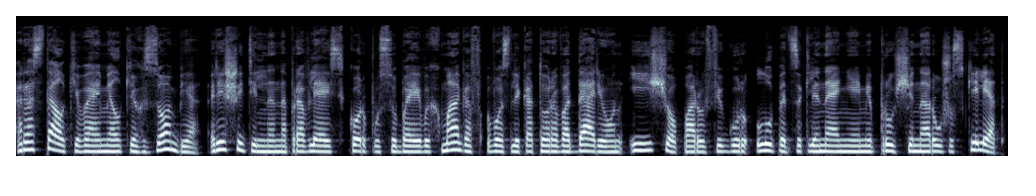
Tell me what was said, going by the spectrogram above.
Расталкивая мелких зомби, решительно направляясь к корпусу боевых магов, возле которого Дарион и еще пару фигур лупят заклинаниями прущий наружу скелет,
